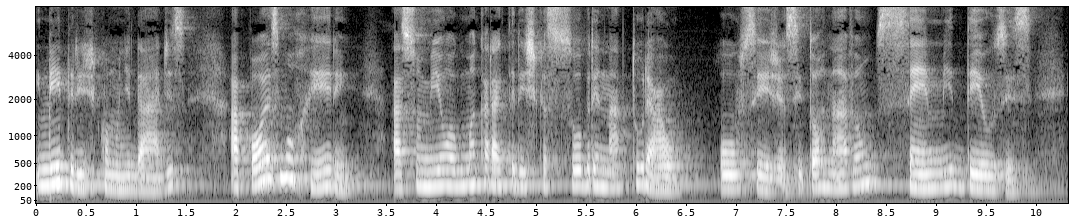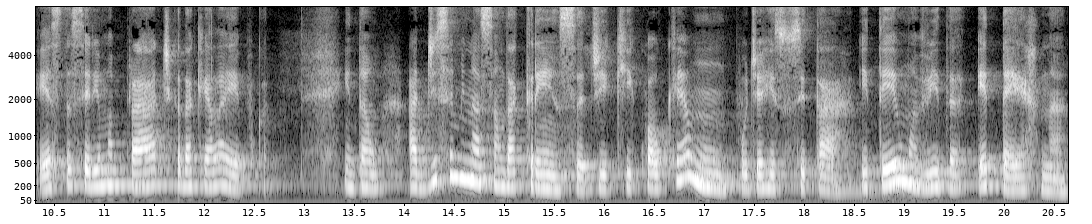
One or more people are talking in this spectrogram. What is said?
e líderes de comunidades, após morrerem, assumiam alguma característica sobrenatural, ou seja, se tornavam semideuses. Esta seria uma prática daquela época. Então, a disseminação da crença de que qualquer um podia ressuscitar e ter uma vida eterna,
